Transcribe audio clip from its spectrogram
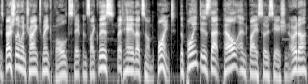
especially when trying to make bold statements like this, but hey, that's not the point. The point is that Pell and by association Oda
